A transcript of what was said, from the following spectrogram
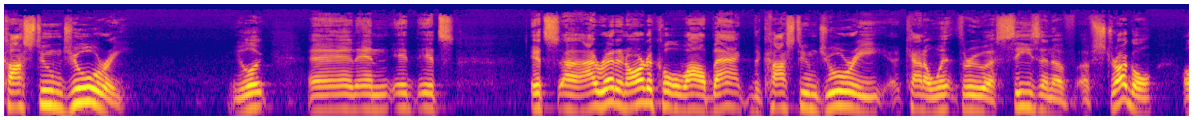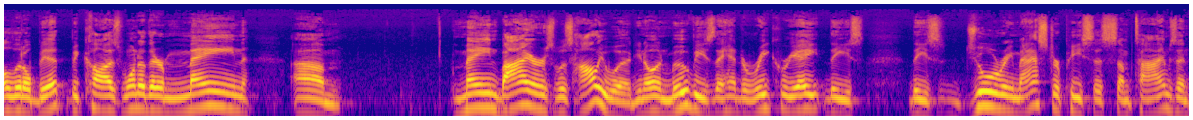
costume jewelry. You look, and and it, it's it's. Uh, I read an article a while back. The costume jewelry kind of went through a season of, of struggle a little bit because one of their main um, main buyers was Hollywood. You know, in movies they had to recreate these these jewelry masterpieces sometimes, and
